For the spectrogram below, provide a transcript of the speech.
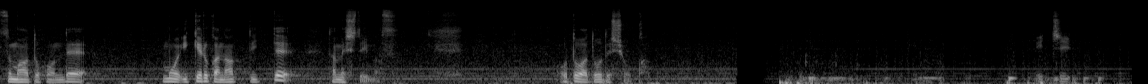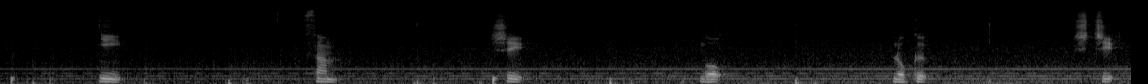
スマートフォンでもういけるかなって言って試しています。音はどうでしょうか？1 2 3 4 5 6 7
